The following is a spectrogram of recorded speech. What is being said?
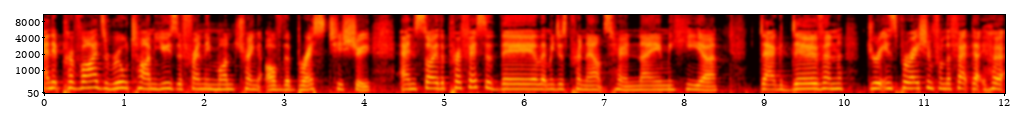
and it provides real-time user-friendly monitoring of the breast tissue. And so the professor there, let me just pronounce her name here. Dagdeviren drew inspiration from the fact that her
